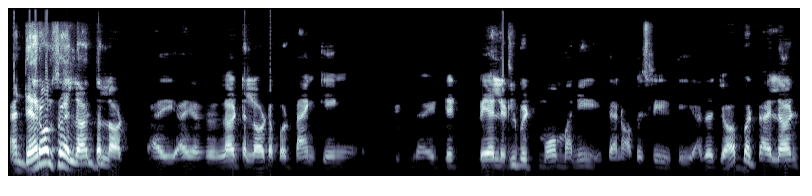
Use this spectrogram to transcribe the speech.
And there also I learned a lot. I, I learned a lot about banking. It, it did pay a little bit more money than obviously the other job, but I learned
